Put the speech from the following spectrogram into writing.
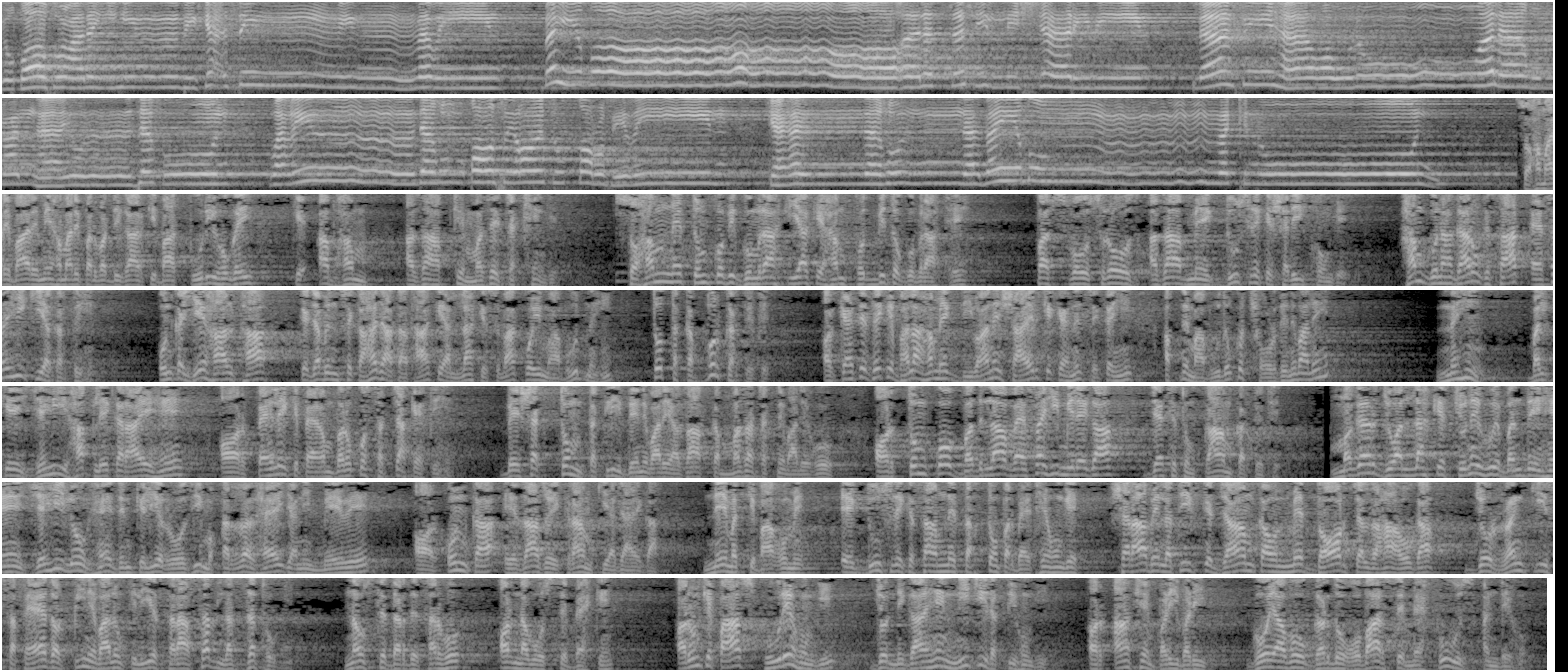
يطاف عليهم بكأس من معين بيضاء لذة للشاربين لا فيها غول ولا هم عنها ينزفون وعندهم قاصرات الطرف عين كأنهن بيض مكنون سو ہمارے بارے میں ہمارے پروردگار کی بات پوری ہو گئی کہ اب ہم عذاب کے مزے چکھیں گے۔ سو ہم نے تم کو بھی گمراہ کیا کہ ہم خود بھی تو گمراہ تھے۔ پس وہ اس روز عذاب میں ایک دوسرے کے شریک ہوں گے۔ ہم گناہگاروں کے ساتھ ایسا ہی کیا کرتے ہیں۔ ان کا یہ حال تھا کہ جب ان سے کہا جاتا تھا کہ اللہ کے سوا کوئی معبود نہیں تو تکبر کرتے تھے اور کہتے تھے کہ بھلا ہم ایک دیوانے شاعر کے کہنے سے کہیں اپنے معبودوں کو چھوڑ دینے والے ہیں۔ نہیں، بلکہ یہی حق لے کر آئے ہیں اور پہلے کے پیغمبروں کو سچا کہتے ہیں۔ بے شک تم تکلیف دینے والے عذاب کا مزہ چکنے والے ہو اور تم کو بدلہ ویسا ہی ملے گا جیسے تم کام کرتے تھے۔ مگر جو اللہ کے چنے ہوئے بندے ہیں، یہی لوگ ہیں جن کے لیے روزی مقرر ہے یعنی میوے، اور ان کا اعزاز و اکرام کیا جائے گا۔ نعمت کے باغوں میں ایک دوسرے کے سامنے تختوں پر بیٹھے ہوں گے شراب لطیف کے جام کا ان میں دور چل رہا ہوگا، جو رنگ کی سفید اور پینے والوں کے لیے سراسر لذت ہوگی۔ نہ اس سے درد سر ہو اور نہ وہ اس سے بہکیں۔ اور ان کے پاس ہورے ہوں گی، جو نگاہیں نیچی رکھتی ہوں گی۔ اور آنکھیں بڑی بڑی، گویا وہ گرد و غبار سے محفوظ انڈے ہوں۔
